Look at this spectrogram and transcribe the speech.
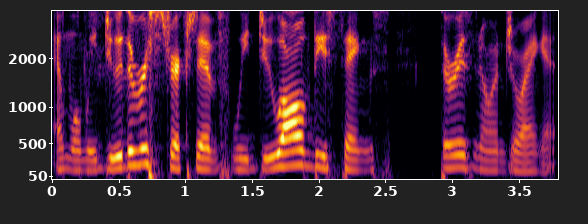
And when we do the restrictive we do all of these things there is no enjoying it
